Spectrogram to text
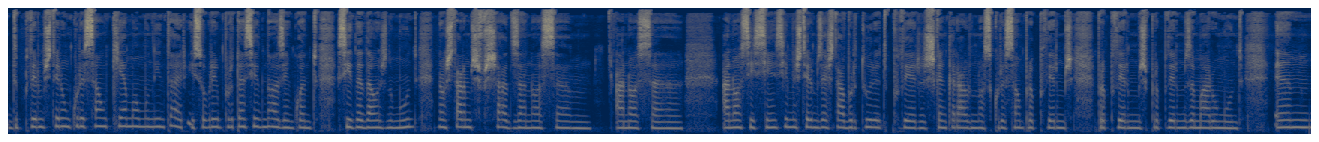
de podermos ter um coração que ama o mundo inteiro e sobre a importância de nós, enquanto cidadãos do mundo, não estarmos fechados à nossa à nossa, à nossa essência, mas termos esta abertura de poder escancarar o nosso coração para podermos, para podermos, para podermos amar o mundo. Um,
